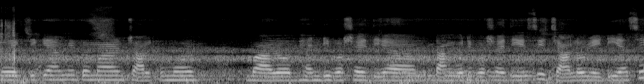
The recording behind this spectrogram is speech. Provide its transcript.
তো একদিকে আমি তোমার চাল কুমড়ো বা আরও ভেন্ডি বসাই দিয়ে ডাঙ্গরি বসাই দিয়েছি চালও রেডি আছে।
